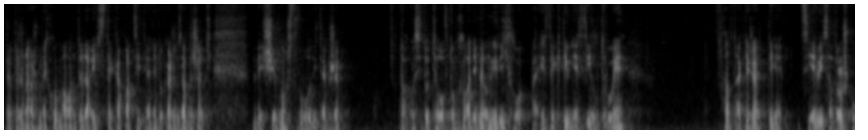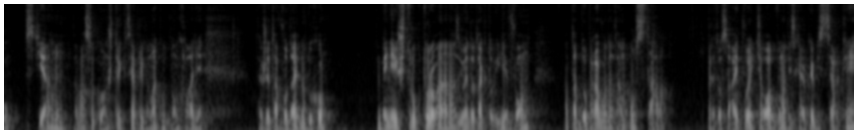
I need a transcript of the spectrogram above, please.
pretože náš mechúr má len teda isté kapacity a nedokáže zadržať väčšie množstvo vody, takže to ako si to telo v tom chlade veľmi rýchlo a efektívne filtruje, ale taktiež aj tie cievy sa trošku stiahnu, tá vasokonštrikcia pri tom akutnom chlade, takže tá voda jednoducho menej štrukturovaná, nazvime to takto, ide von a tá dobrá voda tam ostáva. Preto sa aj tvoje telo automaticky ako keby scvrkne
